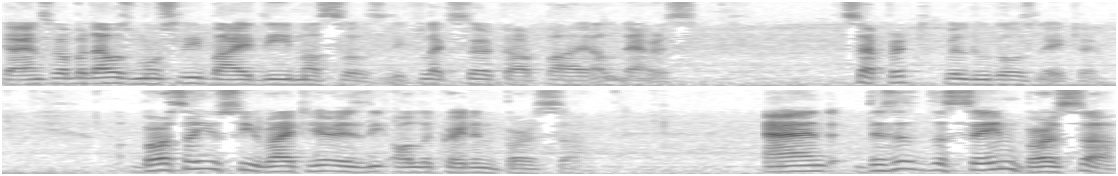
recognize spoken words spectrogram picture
Guyon's but that was mostly by the muscles, the flexor carpi ulnaris. Separate, we'll do those later bursa you see right here is the olecranon bursa. And this is the same bursa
